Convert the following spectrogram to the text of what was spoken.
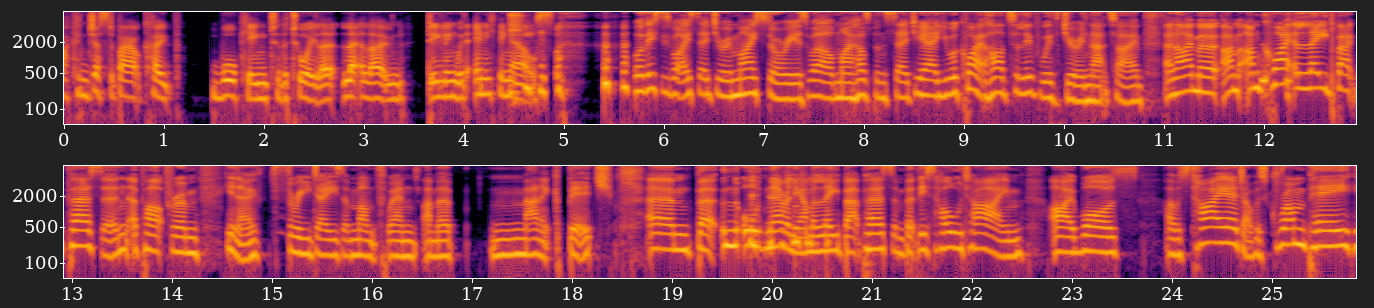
I can just about cope walking to the toilet, let alone dealing with anything else. Well, this is what I said during my story as well. My husband said, "Yeah, you were quite hard to live with during that time." And I'm a I'm I'm quite a laid back person apart from, you know, 3 days a month when I'm a manic bitch. Um, but ordinarily I'm a laid back person, but this whole time I was I was tired, I was grumpy,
